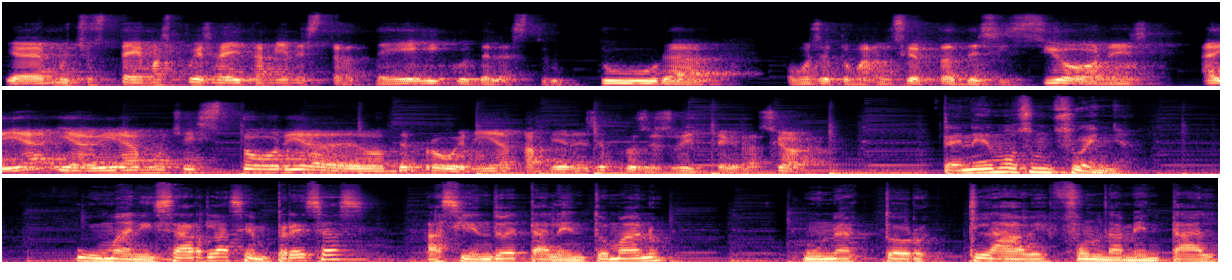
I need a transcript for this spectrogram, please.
Y había muchos temas, pues ahí también estratégicos de la estructura, cómo se tomaron ciertas decisiones. Había, y había mucha historia de dónde provenía también ese proceso de integración. Tenemos un sueño, humanizar las empresas haciendo de talento humano un actor clave, fundamental,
